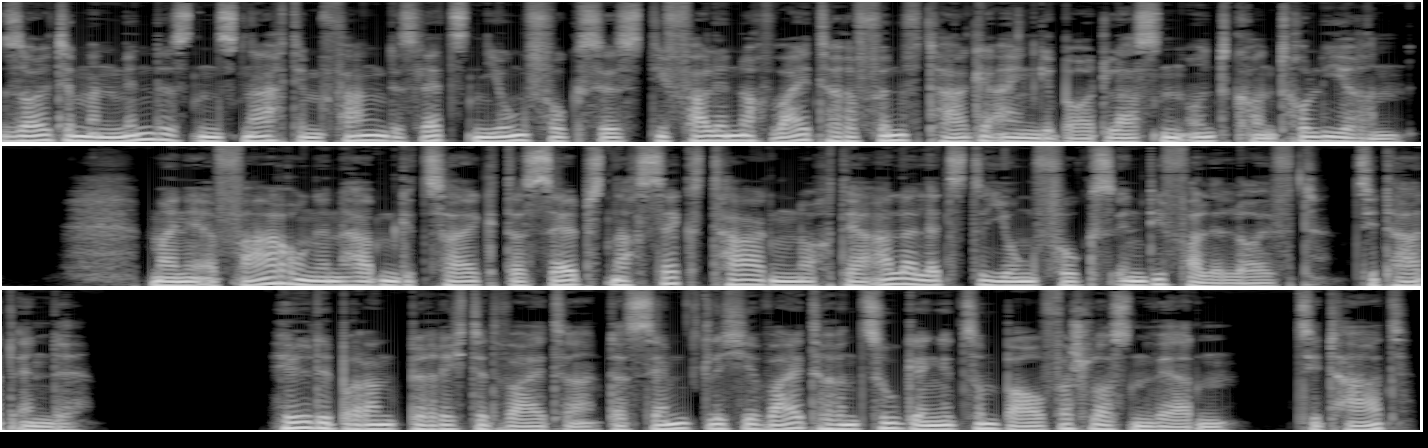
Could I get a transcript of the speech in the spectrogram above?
sollte man mindestens nach dem Fang des letzten Jungfuchses die Falle noch weitere fünf Tage eingebaut lassen und kontrollieren. Meine Erfahrungen haben gezeigt, dass selbst nach sechs Tagen noch der allerletzte Jungfuchs in die Falle läuft. Zitat Ende. Hildebrand berichtet weiter, dass sämtliche weiteren Zugänge zum Bau verschlossen werden. Zitat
